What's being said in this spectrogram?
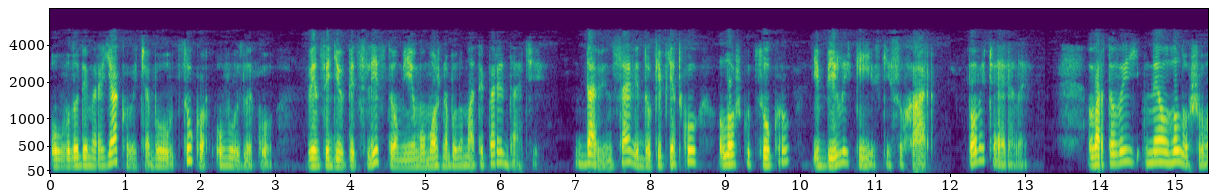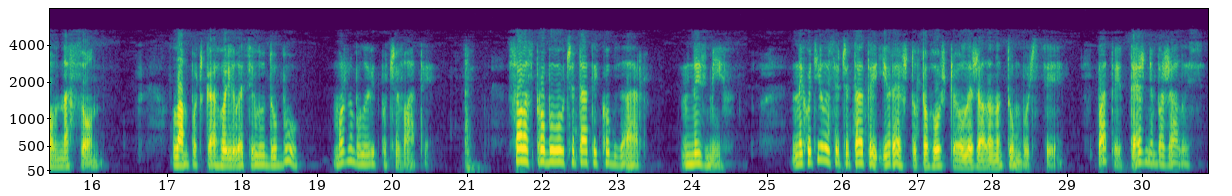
У Володимира Яковича був цукор у вузлику. Він сидів під слідством і йому можна було мати передачі. Дав він Саві до кип'ятку ложку цукру і білий київський сухар. Повечеряли. Вартовий не оголошував на сон. Лампочка горіла цілу добу, можна було відпочивати. Сава спробував читати кобзар, не зміг. Не хотілося читати і решту того, що лежало на тумбочці. Спати теж не бажалось.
